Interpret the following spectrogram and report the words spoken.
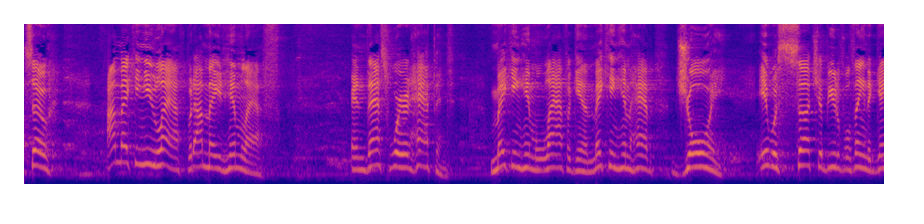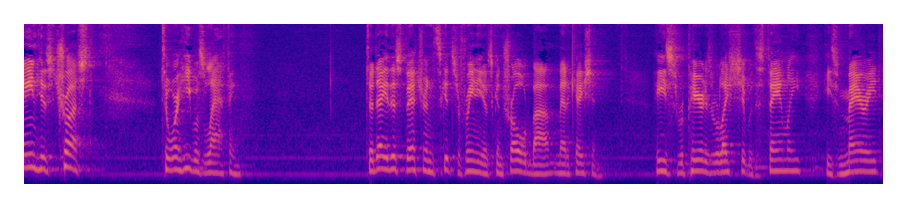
So I'm making you laugh, but I made him laugh. And that's where it happened. Making him laugh again, making him have joy. It was such a beautiful thing to gain his trust to where he was laughing. Today, this veteran schizophrenia is controlled by medication. He's repaired his relationship with his family, he's married.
